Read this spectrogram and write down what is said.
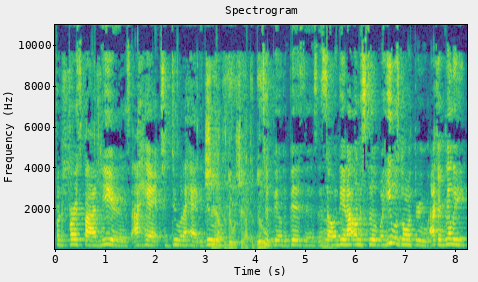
for the first five years, I had to do what I had to do she have to do what she have to do. to build a business. And so, and then I understood what he was going through. I can really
